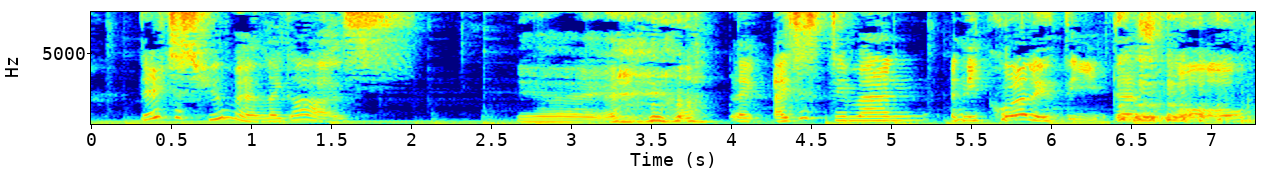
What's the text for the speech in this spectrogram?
they're just human like us. yeah, yeah. Like I just demand an equality. That's all.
